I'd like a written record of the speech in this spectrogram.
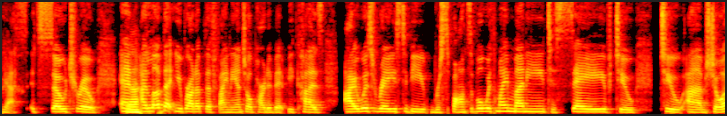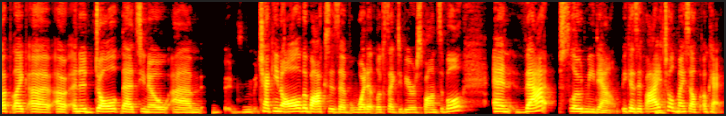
Yes, it's so true. And yeah. I love that you brought up the financial part of it because I was raised to be responsible with my money, to save, to to um, show up like a, a, an adult that's you know um, checking all the boxes of what it looks like to be responsible and that slowed me down because if I told mm-hmm. myself, okay,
